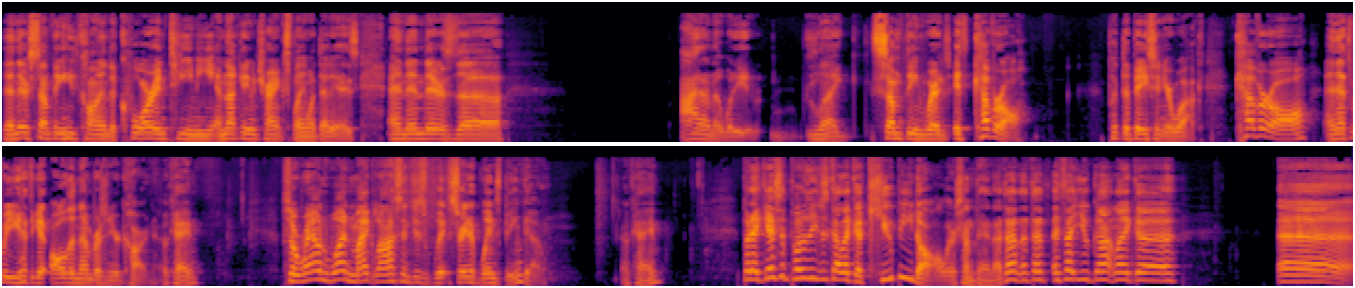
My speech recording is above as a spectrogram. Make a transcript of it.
Then there's something he's calling the quarantini. I'm not going to even try and explain what that is. And then there's the I don't know what he like something where it's cover all. Put the base in your walk. Cover all, and that's where you have to get all the numbers in your card. Okay. So round one, Mike Lawson just went, straight up wins bingo. Okay. But I guess suppose he just got like a Cupid doll or something. I thought I thought, I thought you got like a uh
